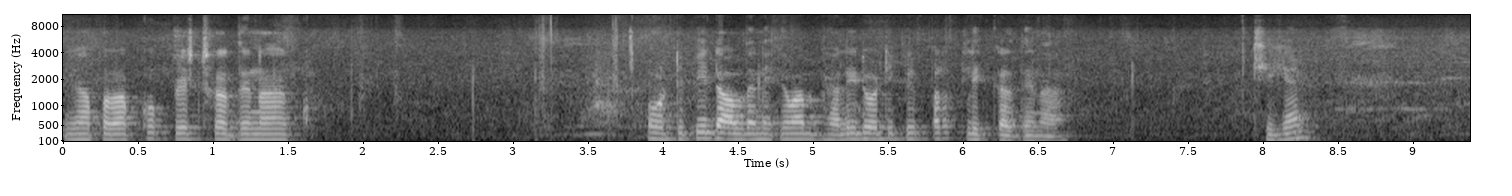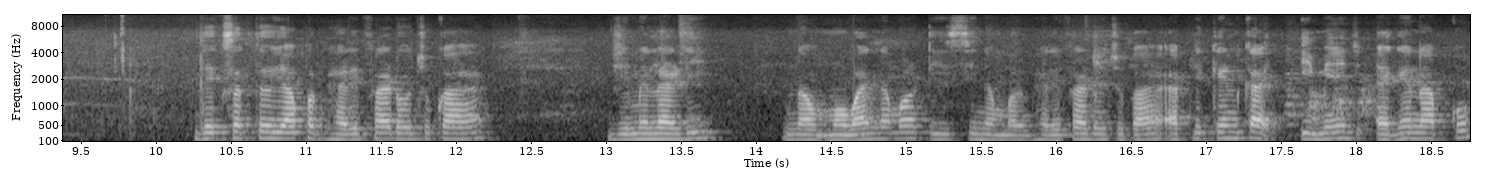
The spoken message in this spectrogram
यहाँ पर आपको पेस्ट कर देना है। ओटीपी डाल देने के बाद वैलिड ओटीपी पर क्लिक कर देना है। ठीक है? देख सकते हो, यहाँ पर वेरीफाइड हो चुका है। Gmail I D mobile number T C number verified हो चुका है। एप्लीकेंट का इमेज अगेन आपको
